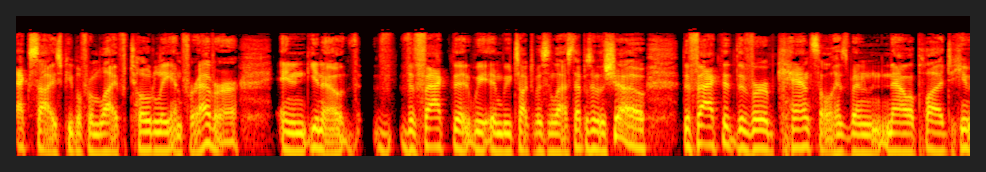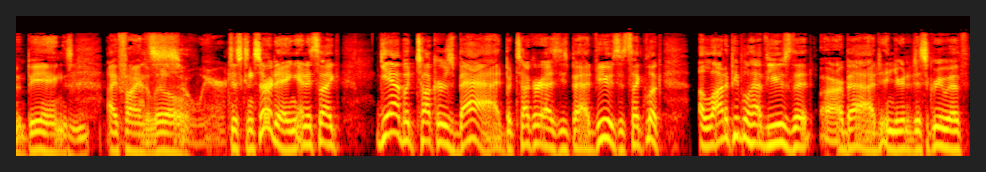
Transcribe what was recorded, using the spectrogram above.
excise people from life totally and forever. And you know th- the fact that we and we talked about this in the last episode of the show, the fact that the verb cancel has been now applied to human beings, mm-hmm. I find a little so weird. Disconcerting. And it's like, yeah, but Tucker's bad, but Tucker has these bad views. It's like, look, a lot of people have views that are bad and you're going to disagree with.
